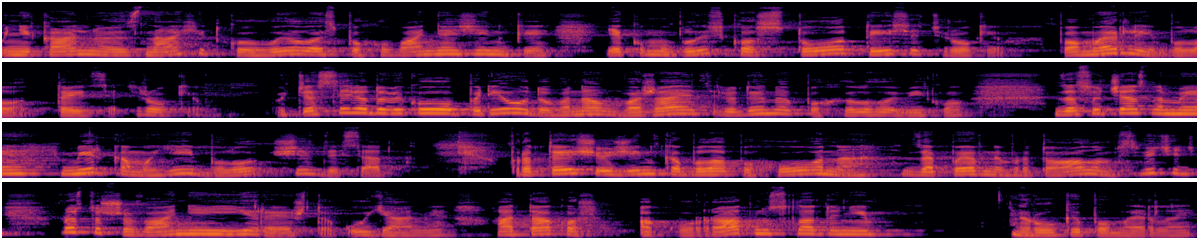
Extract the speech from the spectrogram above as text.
Унікальною знахідкою виявилось поховання жінки, якому близько 100 тисяч років. Померлій було 30 років. У часи льодовикового періоду вона вважається людиною похилого віку. За сучасними мірками їй було 60. Про те, що жінка була похована за певним ритуалом, свідчить розташування її решток у ямі, а також акуратно складені руки померлої.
